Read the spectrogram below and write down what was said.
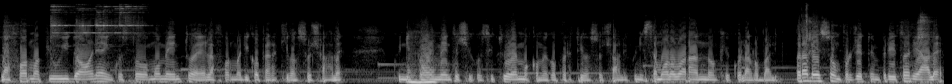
la forma più idonea in questo momento è la forma di cooperativa sociale. Quindi mhm. probabilmente ci costituiremo come cooperativa sociale, quindi stiamo lavorando anche quella roba lì. Per adesso è un progetto imprenditoriale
